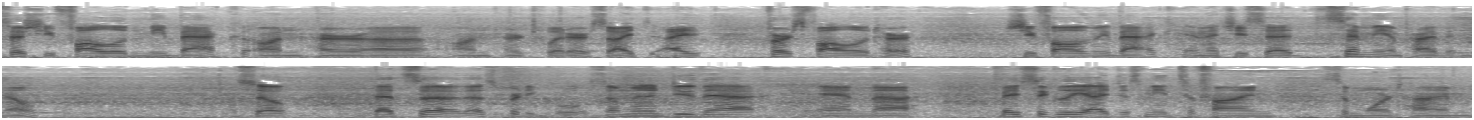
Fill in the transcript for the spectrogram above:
So she followed me back on her uh, on her Twitter. So I, I first followed her. She followed me back, and then she said, send me a private note. So that's uh, that's pretty cool. So I'm gonna do that, and uh, basically I just need to find some more time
